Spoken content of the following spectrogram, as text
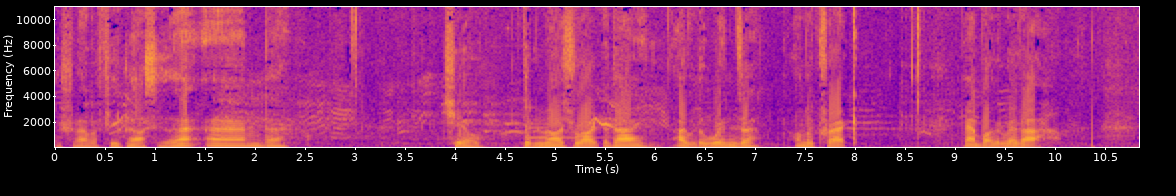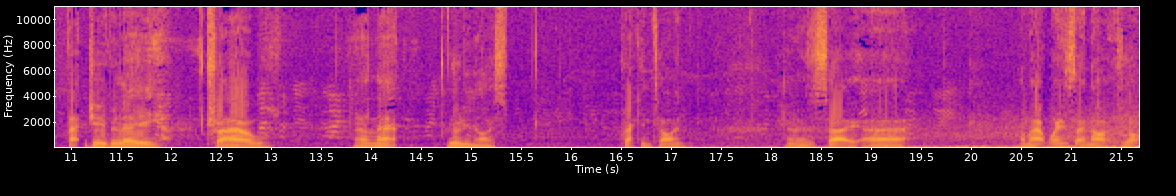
I shall have a few glasses of that and uh, chill. Did a nice ride today over to Windsor on the track, down by the river, back Jubilee, trails and that. Really nice. Cracking time. And as I say, uh, I'm out Wednesday night as well.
